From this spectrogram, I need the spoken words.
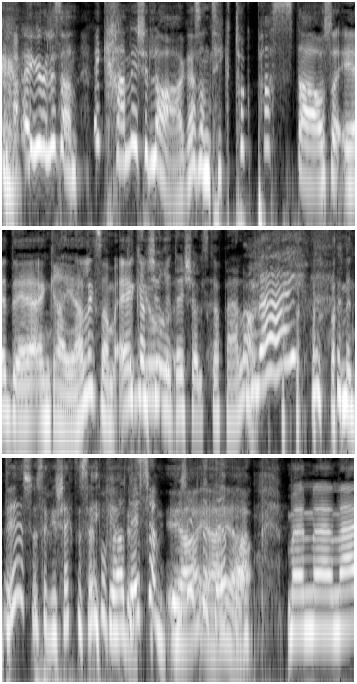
jeg er jo litt sånn Jeg kan ikke lage sånn TikTok-pasta, og så er det en greie, liksom. Jeg du kan ikke rydde i kjøleskapet heller? Nei, men det syns jeg er kjekt å se på, faktisk. Ja, det er kjempekjekt ja, ja, ja. å se på. Men uh, nei,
